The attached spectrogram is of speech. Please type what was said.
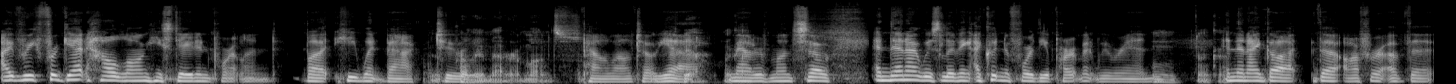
I re- forget how long he stayed in Portland, but he went back to Probably a matter of months. Palo Alto. Yeah, Yeah, okay. matter of months. So, and then I was living. I couldn't afford the apartment we were in. Mm, okay. And then I got the offer of the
